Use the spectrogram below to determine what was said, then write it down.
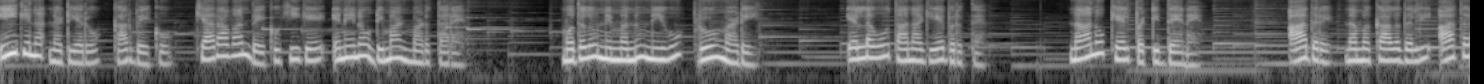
ಈಗಿನ ನಟಿಯರು ಕಾರ್ ಬೇಕು, ಕ್ಯಾರಾವಾನ್ ಬೇಕು, ಹೀಗೆ ಏನೇನೋ ಡಿಮಾಂಡ್ ಮಾಡುತ್ತಾರೆ. ಮೊದಲು ನಿಮ್ಮನ್ನು ನೀವು ಪ್ರೂವ್ ಮಾಡಿ. ಎಲ್ಲವೂ ತಾನಾಗಿಯೇ ಬರುತ್ತೆ. ನಾನು ಕೇಳ್ಪಟ್ಟಿದ್ದೇನೆ. ಆದರೆ ನಮ್ಮ ಕಾಲದಲ್ಲಿ ಆತರ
